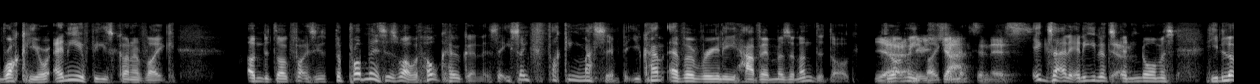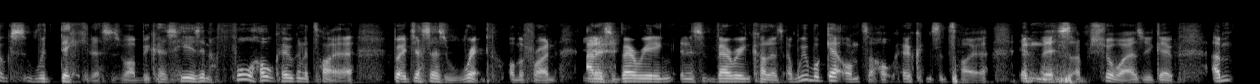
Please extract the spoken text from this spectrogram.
Rocky or any of these kind of like underdog fighting scenes. The problem is as well with Hulk Hogan is that he's so fucking massive that you can't ever really have him as an underdog. Do Yeah, you know what I mean? he Like, jacked in this. Exactly, and he looks Yeah. enormous. He looks ridiculous as well because he is in full Hulk Hogan attire, but it just says "Rip" on the front, and it's varying and it's varying colours. And we will get onto Hulk Hogan's attire in this, I'm sure, as we go. Um,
